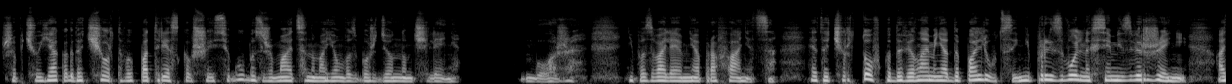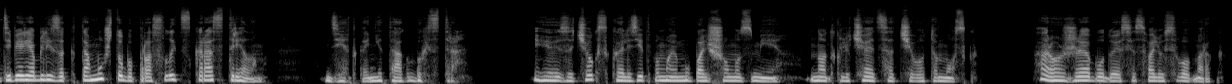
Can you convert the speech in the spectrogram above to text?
шепчу я, когда чёртовы потрескавшиеся губы сжимаются на моем возбужденном члене. Боже, не позволяй мне профаниться. Эта чертовка довела меня до полюции, непроизвольных семизвержений, а теперь я близок к тому, чтобы прослыть скорострелом. Детка, не так быстро. Ее язычок скользит по моему большому змею, но отключается от чего-то мозг. Хорош же я буду, если свалюсь в обморок.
